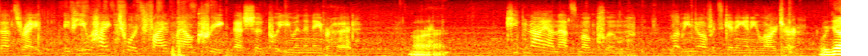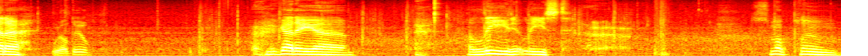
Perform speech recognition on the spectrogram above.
That's right. If you hike towards Five Mile Creek, that should put you in the neighborhood. Alright. Keep an eye on that smoke plume. Let me know if it's getting any larger. We got a Will do. we got a uh, a lead at least. Smoke plume.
